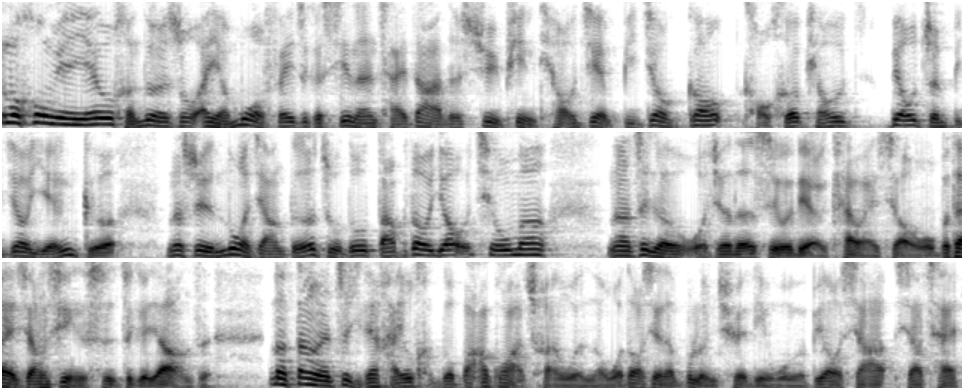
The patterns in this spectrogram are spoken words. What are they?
那么后面也有很多人说，哎呀，莫非这个西南财大的续聘条件比较高，考核标标准比较严格，那所以诺奖得主都达不到要求吗？那这个我觉得是有点开玩笑，我不太相信是这个样子。那当然这几天还有很多八卦传闻呢，我到现在不能确定，我们不要瞎瞎猜。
